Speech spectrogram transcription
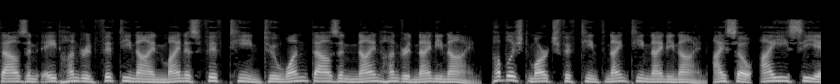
8859-15 to 1999, published March 15, 1999 ISO, IEC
